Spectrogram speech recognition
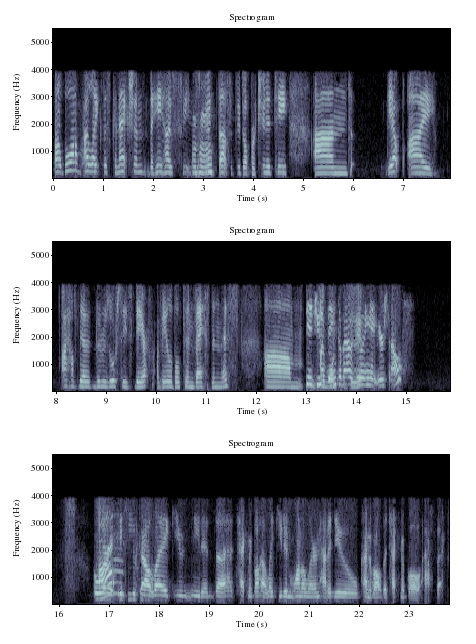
Balboa, I like this connection. The Hay House suite is mm-hmm. good. That's a good opportunity, and yep, I I have the the resources there available to invest in this. Um, Did you I think about do doing it. it yourself? Or Um, if you felt like you needed the technical help, like you didn't want to learn how to do kind of all the technical aspects.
